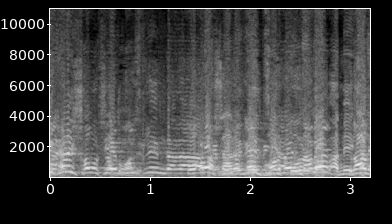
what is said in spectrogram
এখানেই সমস্যা মুসলিম দাদা। তোমরা সেটাকে ধর্মের নামে এখানে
